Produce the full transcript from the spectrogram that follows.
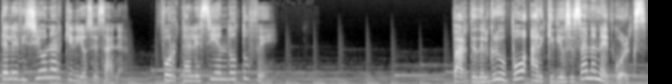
Televisión Arquidiocesana, fortaleciendo tu fe parte del grupo Arquidiocesana Networks.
